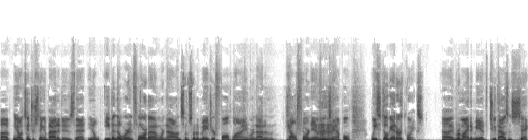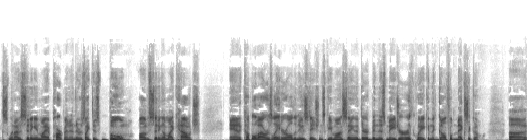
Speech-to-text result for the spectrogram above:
Uh, you know what's interesting about it is that you know even though we're in Florida and we're not on some sort of major fault line, we're not in California, for example, we still get earthquakes. Uh, it reminded me of 2006 when I was sitting in my apartment and there was like this boom while I was sitting on my couch. And a couple of hours later, all the news stations came on saying that there had been this major earthquake in the Gulf of Mexico. Uh,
